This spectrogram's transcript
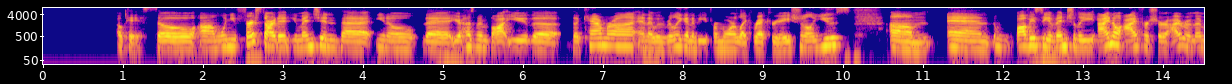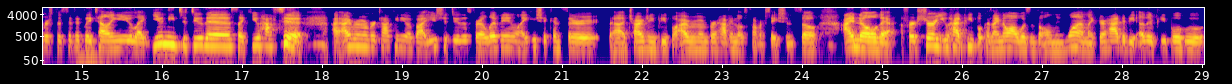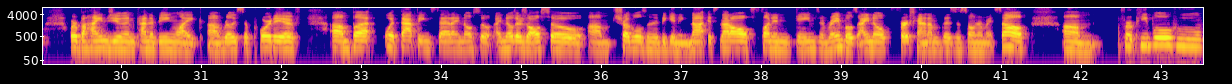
Okay, so um, when you first started, you mentioned that you know that your husband bought you the the camera, and it was really going to be for more like recreational use. Um, and obviously eventually i know i for sure i remember specifically telling you like you need to do this. Like you have to i, I remember talking to you about you should do this for a living. Like you should consider uh, charging people. I remember having those conversations. So i know that for sure you had people because i know i wasn't the only one. Like there had to be other people who were behind you and kind of being like um, really supportive. Um, but with that being said i know so i know there's also um, struggles in the beginning. Not it's not all fun and games and rainbows. I know firsthand i'm business owner myself um, for people who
